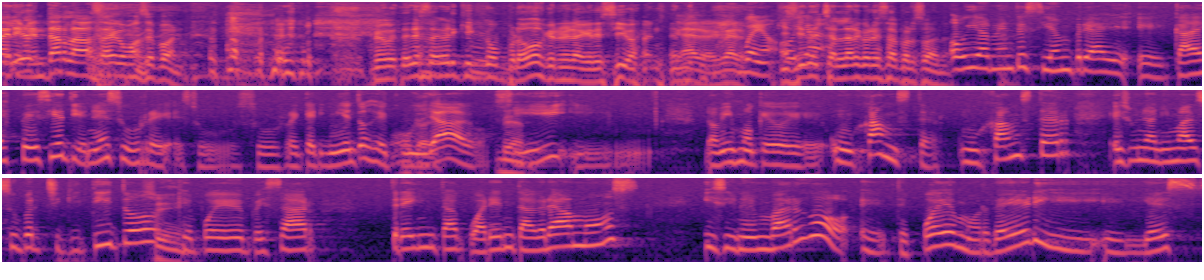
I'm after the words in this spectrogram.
de alimentarla, vas a ver cómo se pone. Me gustaría saber quién comprobó que no era agresiva. ¿me entendés? Claro, claro. Bueno, Quisiera obvia- charlar con esa persona. Obviamente siempre hay, eh, cada especie tiene sus re- su- sus requerimientos de cuidado, bien. ¿sí? Y lo mismo que eh, un hámster. Un hámster es un animal súper chiquitito Sí. que puede pesar 30, 40 gramos y sin embargo eh, te puede morder y, y es...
